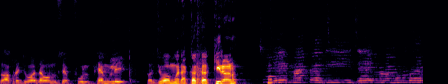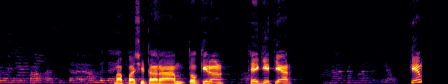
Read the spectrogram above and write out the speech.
તો આપણે જોવા જવાનું છે ફૂલ ફેમિલી તો જો અમારા કાકા કિરણ. બાપા સીતારામ તો કિરણ થઈ ગઈ ત્યાર? કેમ?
